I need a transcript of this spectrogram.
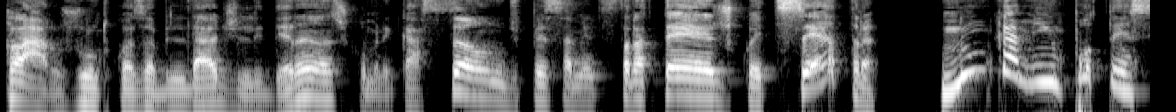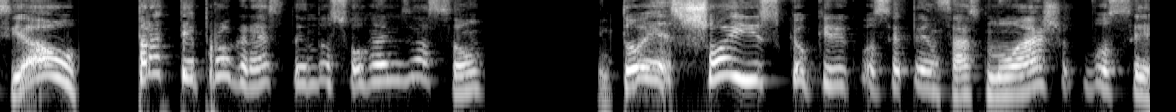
claro, junto com as habilidades de liderança, de comunicação, de pensamento estratégico, etc., num caminho potencial para ter progresso dentro da sua organização. Então é só isso que eu queria que você pensasse. Não acha que você,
